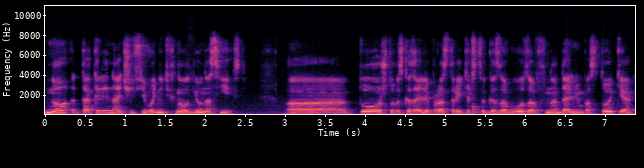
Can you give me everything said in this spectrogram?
но так или иначе, сегодня технологии у нас есть. А, то, что вы сказали про строительство газовозов на Дальнем Востоке,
